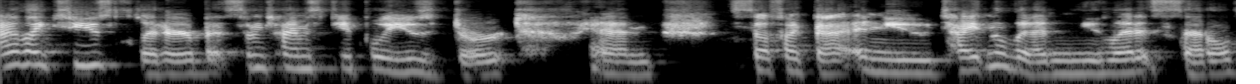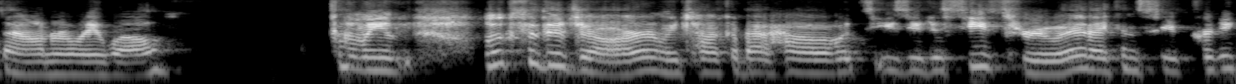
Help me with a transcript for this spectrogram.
I like to use glitter, but sometimes people use dirt and stuff like that. And you tighten the lid and you let it settle down really well. And we look through the jar and we talk about how it's easy to see through it. I can see pretty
